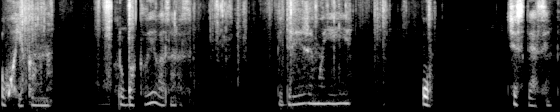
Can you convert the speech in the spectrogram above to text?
Ох, яка вона хрубаклива зараз. Підріжемо її. О, чистесенька.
